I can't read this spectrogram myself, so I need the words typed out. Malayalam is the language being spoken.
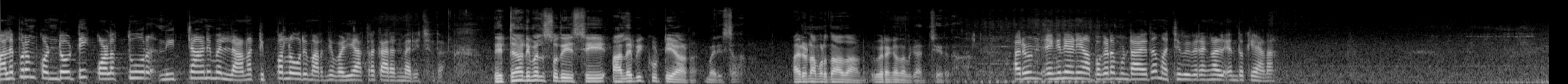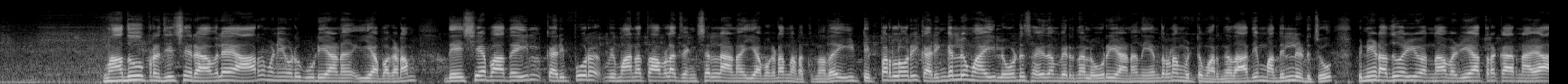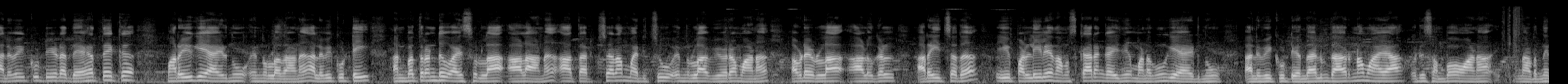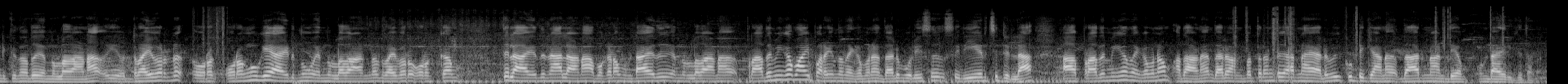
മലപ്പുറം കൊണ്ടോട്ടി കൊളത്തൂർ നീറ്റാണിമലിലാണ് ടിപ്പർ ലോറി മറിഞ്ഞ് വഴി യാത്രക്കാരൻ മരിച്ചത്. നീറ്റാണിമൽ സ്വദേശി അലവിക്കുട്ടിയാണ് മരിച്ചത്. അരുൺ അമർനാഥാണ് വിവരങ്ങൾ നൽകാൻ ചേരുന്നത്. അരുൺ എങ്ങനെയാണ് ഈ അപകടമുണ്ടായത്? മറ്റു വിവരങ്ങൾ എന്തൊക്കെയാണ്? മാധു പ്രതീക്ഷ രാവിലെ ആറ് മണിയോട് കൂടിയാണ് ഈ അപകടം. ദേശീയപാതയിൽ കരിപ്പൂർ വിമാനത്താവള ജംഗ്ഷനിലാണ് ഈ അപകടം നടക്കുന്നത്. ഈ ടിപ്പർ ലോറി കരിങ്കല്ലുമായി ലോഡ് സഹിതം വരുന്ന ലോറിയാണ് നിയന്ത്രണം വിട്ടു മറിഞ്ഞത് ആദ്യം മതിലിടിച്ചു പിന്നീട് അതുവഴി വന്ന വഴിയാത്രക്കാരനായ അലവിക്കുട്ടിയുടെ ദേഹത്തേക്ക് മറിയുകയായിരുന്നു എന്നുള്ളതാണ്. അലവിക്കുട്ടി അൻപത്തിരണ്ട് വയസ്സുള്ള ആളാണ്. ആ തക്ഷണം മരിച്ചു എന്നുള്ള വിവരമാണ് അവിടെയുള്ള ആളുകൾ അറിയിച്ചത്. ഈ പള്ളിയിലെ നമസ്കാരം കഴിഞ്ഞ് മടങ്ങുകയായിരുന്നു അലവിക്കുട്ടി. എന്തായാലും ദാരുണമായ ഒരു സംഭവമാണ് നടന്നിരിക്കുന്നത് എന്നുള്ളതാണ്. ഡ്രൈവറുടെ ഉറങ്ങുകയായിരുന്നു എന്നുള്ളതാണ്. ഡ്രൈവർ ഉറക്കം ത്തിലായതിനാലാണ് അപകടം ഉണ്ടായത് എന്നുള്ളതാണ് പ്രാഥമികമായി പറയുന്ന നിഗമനം. എന്തായാലും പോലീസ് സ്ഥിരീകരിച്ചിട്ടില്ല. പ്രാഥമിക നിഗമനം അതാണ്. എന്തായാലും അൻപത്തിരണ്ടുകാരനായ അലവിക്കുട്ടിക്കാണ് ദാരുണാന്ത്യം ഉണ്ടായിരിക്കുന്നത്.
